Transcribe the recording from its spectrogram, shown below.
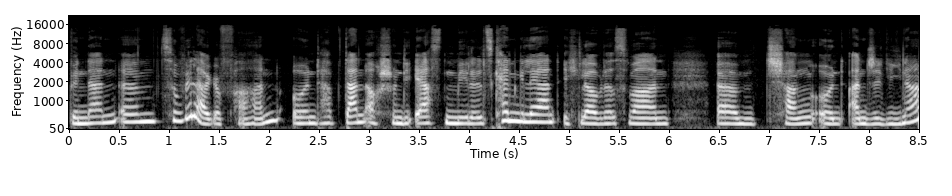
bin dann ähm, zur Villa gefahren und habe dann auch schon die ersten Mädels kennengelernt. Ich glaube, das waren ähm, Chang und Angelina.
